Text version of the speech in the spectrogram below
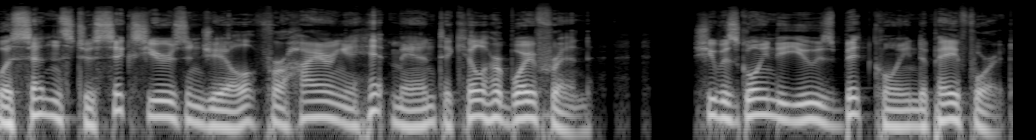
was sentenced to six years in jail for hiring a hitman to kill her boyfriend. She was going to use Bitcoin to pay for it.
